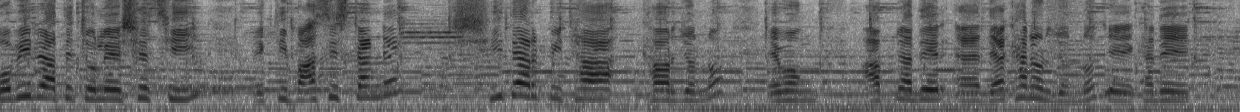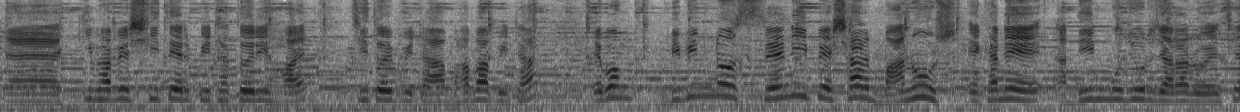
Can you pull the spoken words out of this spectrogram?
গভীর রাতে চলে এসেছি একটি বাস স্ট্যান্ডে সীতার পিঠা খাওয়ার জন্য এবং আপনাদের দেখানোর জন্য যে এখানে কীভাবে শীতের পিঠা তৈরি হয়, চিতই পিঠা ভাবা পিঠা এবং বিভিন্ন শ্রেণি পেশার মানুষ এখানে দিনমজুর যারা রয়েছে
